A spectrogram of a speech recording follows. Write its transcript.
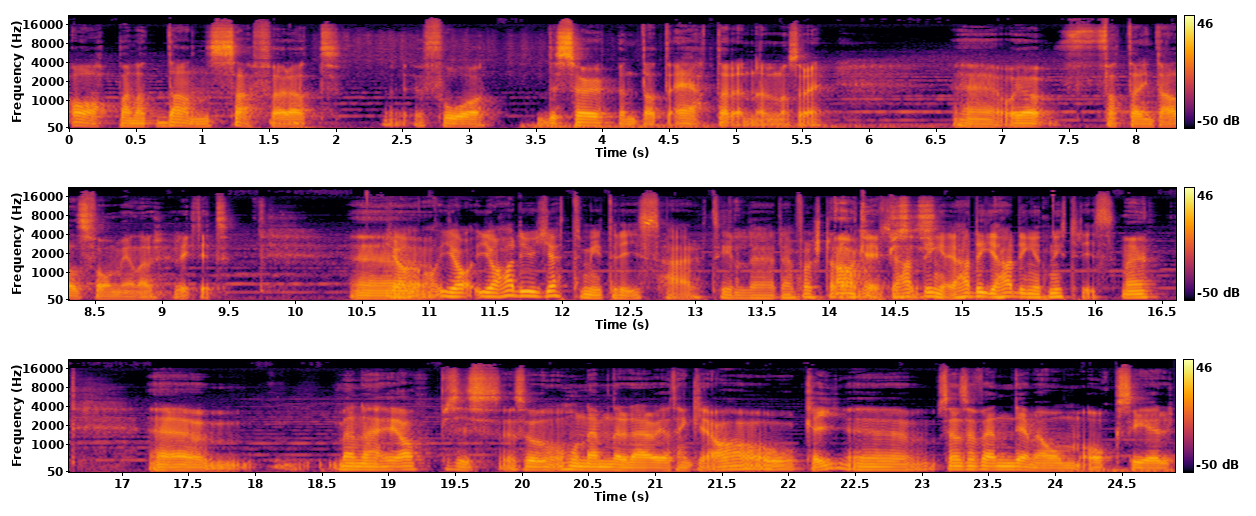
apan att dansa för att få The Serpent att äta den eller något sådär. Eh, och jag fattar inte alls vad hon menar riktigt. Eh, jag, jag, jag hade ju gett mitt ris här till eh, den första ah, dagen. Okay, jag, hade inget, jag, hade, jag hade inget nytt ris. Nej. Men ja, precis. Så hon nämner det där och jag tänker, ja okej. Okay. Sen så vänder jag mig om och ser,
